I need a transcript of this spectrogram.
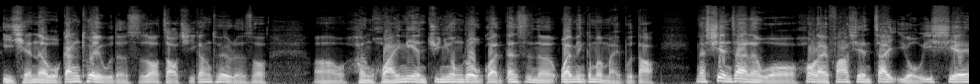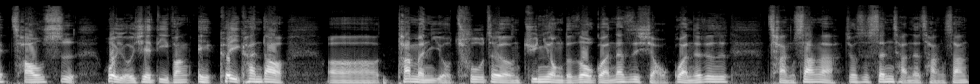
以前呢，我刚退伍的时候，早期刚退伍的时候，呃，很怀念军用肉罐，但是呢，外面根本买不到。那现在呢，我后来发现，在有一些超市或有一些地方，诶，可以看到。呃，他们有出这种军用的肉罐，但是小罐的，就是厂商啊，就是生产的厂商，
